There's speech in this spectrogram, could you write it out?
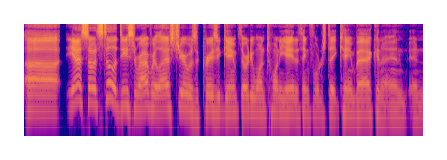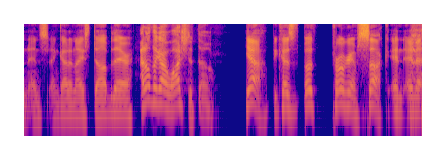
Uh, yeah. So it's still a decent rivalry. Last year was a crazy game, 31-28. I think Florida State came back and and and and and got a nice dub there. I don't think I watched it though. Yeah, because both programs suck, and and uh,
